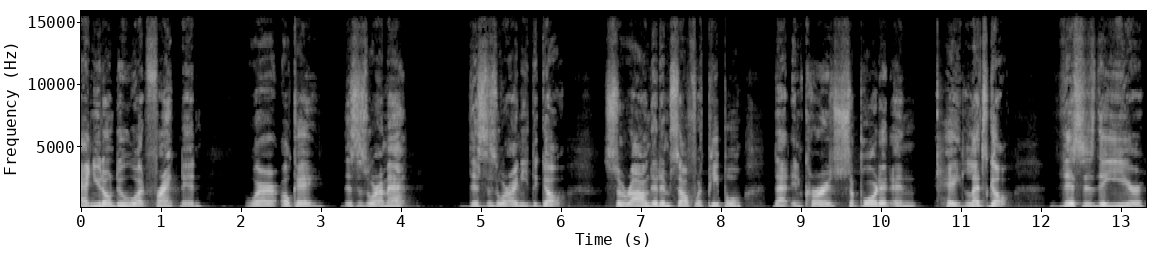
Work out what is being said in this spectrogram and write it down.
and you don't do what Frank did, where okay, this is where I'm at, this is where I need to go. Surrounded himself with people that encouraged, supported, and hey, let's go. This is the year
